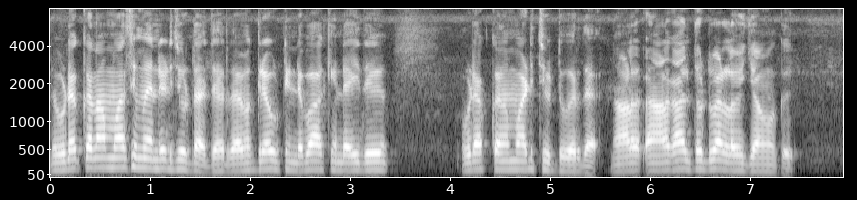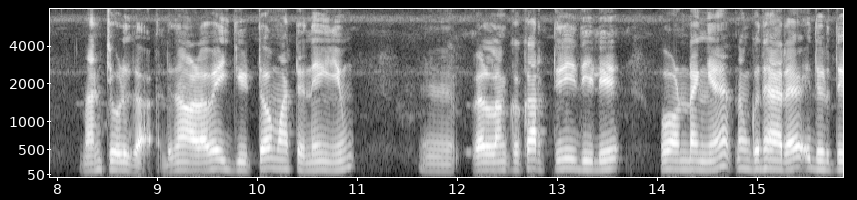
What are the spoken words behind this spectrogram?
ഇവിടെയൊക്കെ നമ്മൾ സിമെന്റ് അടിച്ചു വിട്ടാ ചെറുതാ ഗ്രൗട്ടിന്റെ ബാക്കിന്റെ ഇത് ഇവിടെയൊക്കെ നമ്മൾ അടിച്ചിട്ട് വെറുതെ. നാളെ നാളെ കാലത്തോട്ട് വെള്ളം ഒഴിക്കാം നമുക്ക്. നനച്ചു കൊടുക്കുക. എന്നിട്ട് നാളെ വൈകിട്ടോ മറ്റന്നെങ്കിലും വെള്ളമൊക്കെ കറക്റ്റ് രീതിയിൽ പോകണ്ടെങ്കിൽ നമുക്ക് നേരെ ഇതെടുത്ത്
